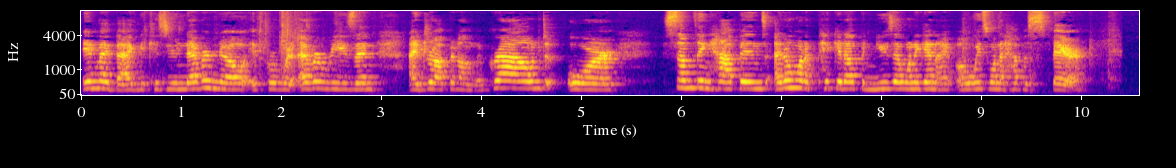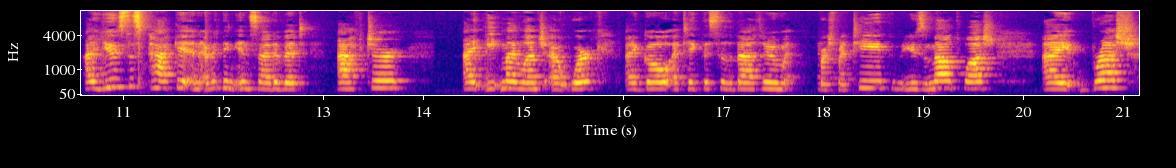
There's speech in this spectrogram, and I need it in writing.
in my bag because you never know if for whatever reason I drop it on the ground or something happens. I don't want to pick it up and use that one again. I always want to have a spare. I use this packet and everything inside of it after I eat my lunch at work. I go, I take this to the bathroom, brush my teeth, use a mouthwash, I brush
